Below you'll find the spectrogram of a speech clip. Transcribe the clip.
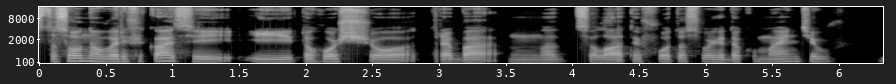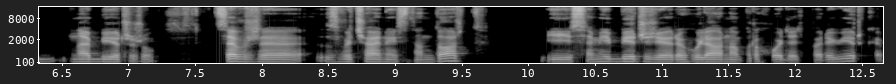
Стосовно верифікації і того, що треба надсилати фото своїх документів на біржу, це вже звичайний стандарт, і самі біржі регулярно проходять перевірки.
